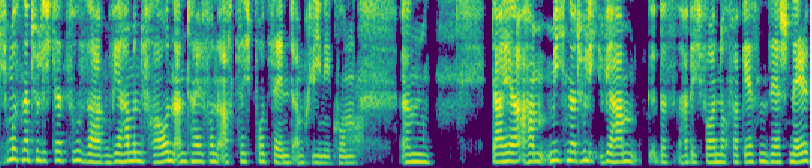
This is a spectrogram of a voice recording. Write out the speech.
ich muss natürlich dazu sagen, wir haben einen Frauenanteil von 80 Prozent am Klinikum. Ähm, Daher haben mich natürlich, wir haben, das hatte ich vorhin noch vergessen, sehr schnell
